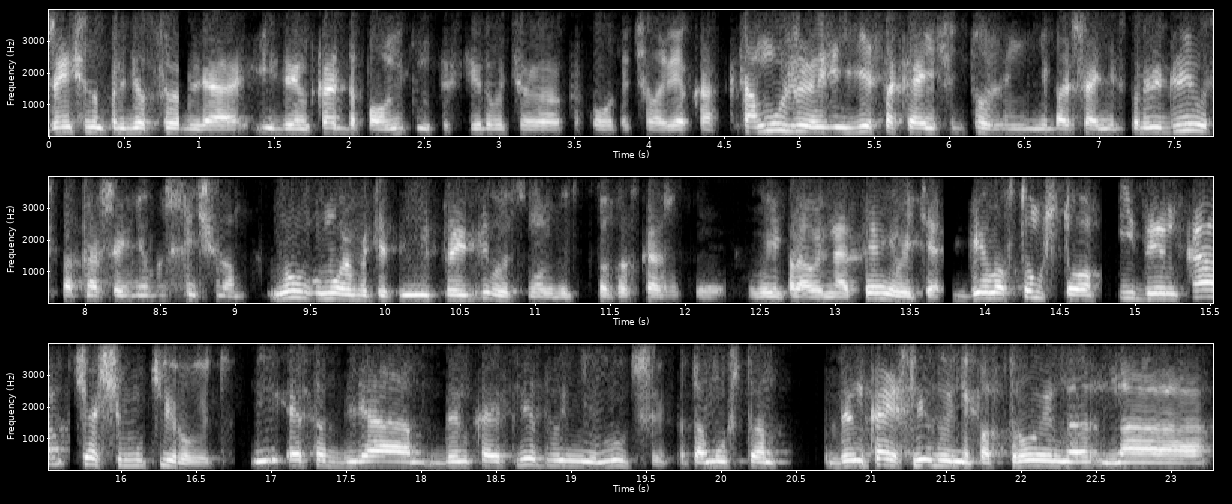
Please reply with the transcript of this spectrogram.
женщинам придется для ИДНК дополнительно тестировать э, какого-то человека. К тому же есть такая еще тоже небольшая несправедливость по отношению к женщинам. Ну, может быть, это несправедливость, может быть, кто-то скажет, э, вы неправильно оцениваете. Дело в том, что ИДНК чаще мутирует. И это для ДНК-исследований лучше, потому что ДНК-исследование построено на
